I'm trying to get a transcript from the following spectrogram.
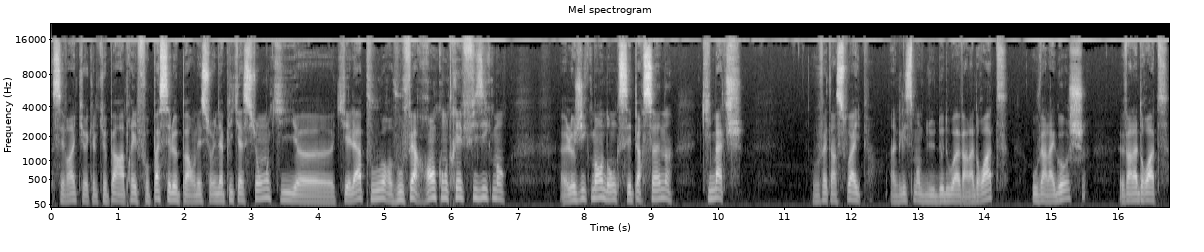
C'est vrai que quelque part, après, il faut passer le pas. On est sur une application qui, euh, qui est là pour vous faire rencontrer physiquement. logiquement, donc, ces personnes qui matchent vous faites un swipe, un glissement de doigt vers la droite ou vers la gauche. Vers la droite,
